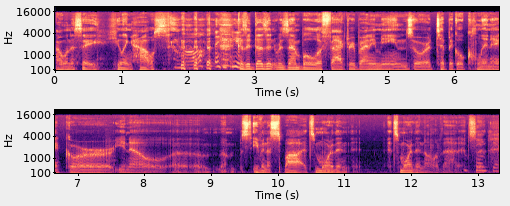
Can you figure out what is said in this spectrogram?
I want to say healing house because it doesn't resemble a factory by any means or a typical clinic or you know uh, um, even a spa. It's more than it's more than all of that. It's Thank a you.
